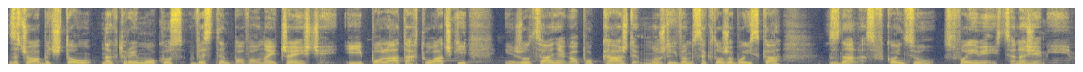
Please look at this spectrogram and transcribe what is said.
zaczęła być tą, na której Młokos występował najczęściej i po latach tułaczki i rzucania go po każdym możliwym sektorze boiska znalazł w końcu swoje miejsce na ziemi.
